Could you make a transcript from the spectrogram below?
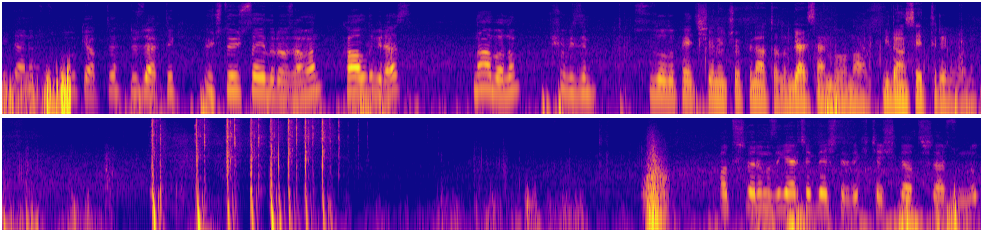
Bir tutukluluk yaptı. Düzelttik. 3'te 3 sayılır o zaman. Kaldı biraz. Ne yapalım? Şu bizim su dolu pet şişenin çöpünü atalım. Gel sen de onu al. Bir dans ettirelim onu. Atışlarımızı gerçekleştirdik. Çeşitli atışlar sunduk.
